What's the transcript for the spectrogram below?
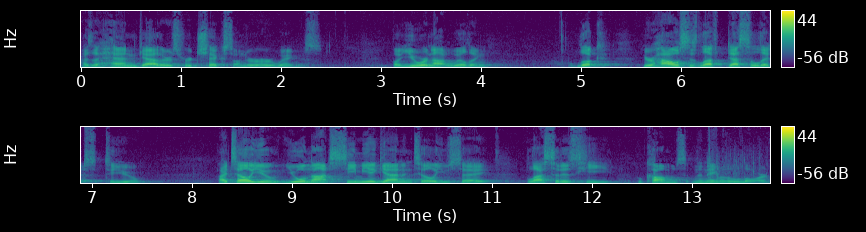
as a hen gathers her chicks under her wings. But you are not willing. Look, your house is left desolate to you. I tell you, you will not see me again until you say, Blessed is he who comes in the name of the Lord.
